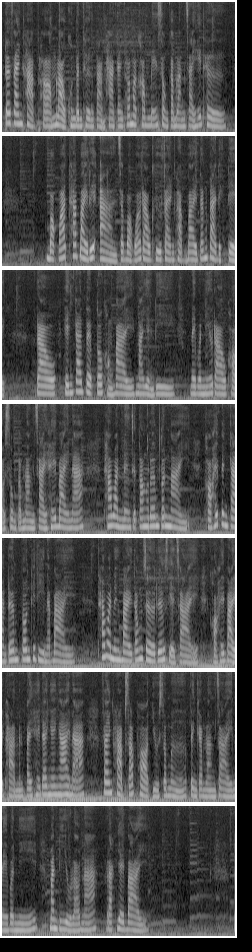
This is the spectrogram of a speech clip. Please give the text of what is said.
โดยแฟนคลับพร้อมเหล่าคนบันเทิงต่างพากันเข้ามาคอมเมนต์ส่งกำลังใจให้เธอ บอกว่าถ้าใบได้อ่านจะบอกว่าเราคือแฟนคลับใบตั้งแต่เด็กๆ เราเห็นการเติบโตของใบมาอย่างดี ในวันนี้เราขอส่งกำลังใจให้ใบนะ ถ้าวันหนึ่งจะต้องเริ่มต้นใหม่ ขอให้เป็นการเริ่มต้นที่ดีนะใบถ้าวันหนึ่งใบต้องเจอเรื่องเสียใจ ขอให้ใบผ่านมันไปให้ได้ง่าย ๆ นะ แฟนคลับซัพพอร์ตอยู่เสมอเป็นกำลังใจในวันนี้ มันดีอยู่แล้วนะ รักยายใบ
